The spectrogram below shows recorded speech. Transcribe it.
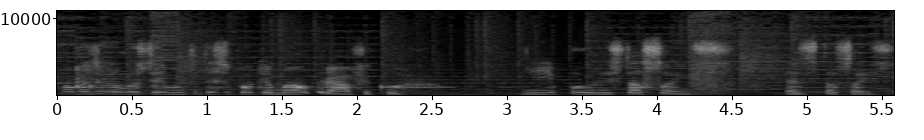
Uma coisa que eu gostei muito desse Pokémon é o gráfico. E por estações. As estações.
